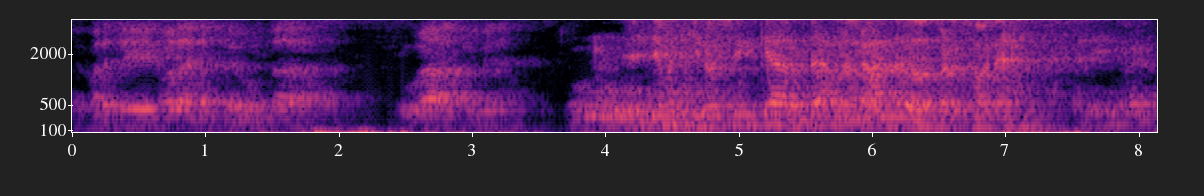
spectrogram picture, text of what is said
Me parece que es hora de las preguntas jugadas. ¿Qué opinas? Uh, El tema es que no sé en qué adaptarla para estas dos personas. Eh, bueno,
